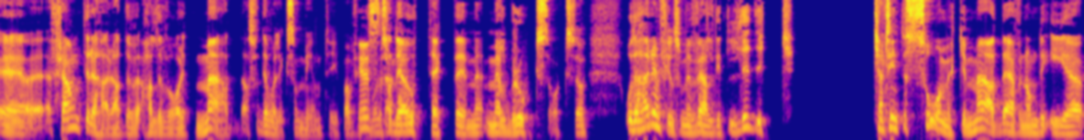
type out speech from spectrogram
eh, fram till det här hade, hade varit Mad. Alltså det var liksom min typ av humor. Det. Så det jag upptäckte med Mel Brooks också. Och det här är en film som är väldigt lik, kanske inte så mycket Mad, även om det är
